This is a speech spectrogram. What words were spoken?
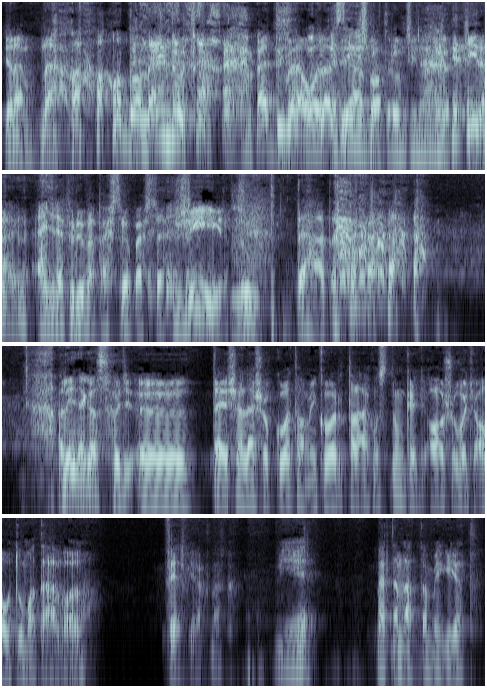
Ja nem, nem, onnan indultunk, mentünk vele Mondjuk ezt én is meg Hollandiába. tudom csinálni. Király, egy repülővel Pestről Pestre. Zsír! Tehát a lényeg az, hogy ö, teljesen lesokkoltam, amikor találkoztunk egy alsógatya automatával férfiaknak. Miért? Mert nem láttam még ilyet.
